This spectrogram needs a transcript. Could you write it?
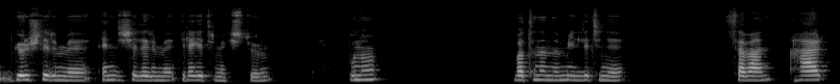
görüşlerimi, endişelerimi dile getirmek istiyorum. Bunu vatanını, milletini seven her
